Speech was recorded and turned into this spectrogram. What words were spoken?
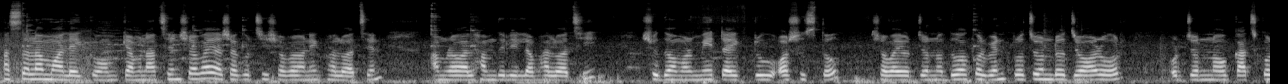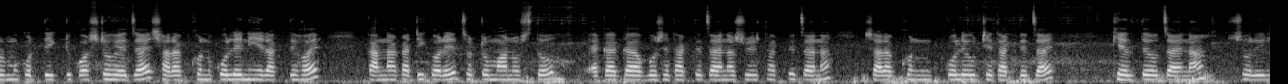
আসসালামু আলাইকুম। কেমন আছেন সবাই? আশা করছি সবাই অনেক ভালো আছেন। আমরাও আলহামদুলিল্লাহ ভালো আছি। শুধু আমার মেয়েটা একটু অসুস্থ। সবাই ওর জন্য দোয়া করবেন। প্রচণ্ড জ্বর ওর। ওর জন্য কাজকর্ম করতে একটু কষ্ট হয়ে যায়। সারাক্ষণ কোলে নিয়ে রাখতে হয়। কান্নাকাটি করে। ছোট্ট মানুষ তো। একা একা বসে থাকতে চায় না, শুয়ে থাকতে চায় না। সারাক্ষণ কোলে উঠে থাকতে চায়। খেলতেও চায় না। শরীর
